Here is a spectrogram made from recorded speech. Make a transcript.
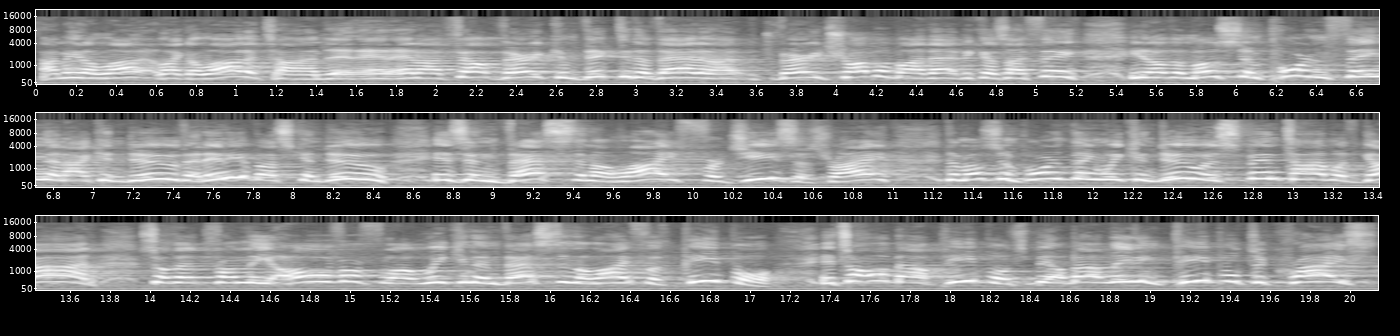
I mean, a lot, like a lot of times, and, and, and, I felt very convicted of that, and I'm very troubled by that because I think, you know, the most important thing that I can do, that any of us can do, is invest in a life for Jesus, right? The most important thing we can do is spend time with God so that from the overflow we can invest in the life of people. It's all about people, it's about leading people to Christ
